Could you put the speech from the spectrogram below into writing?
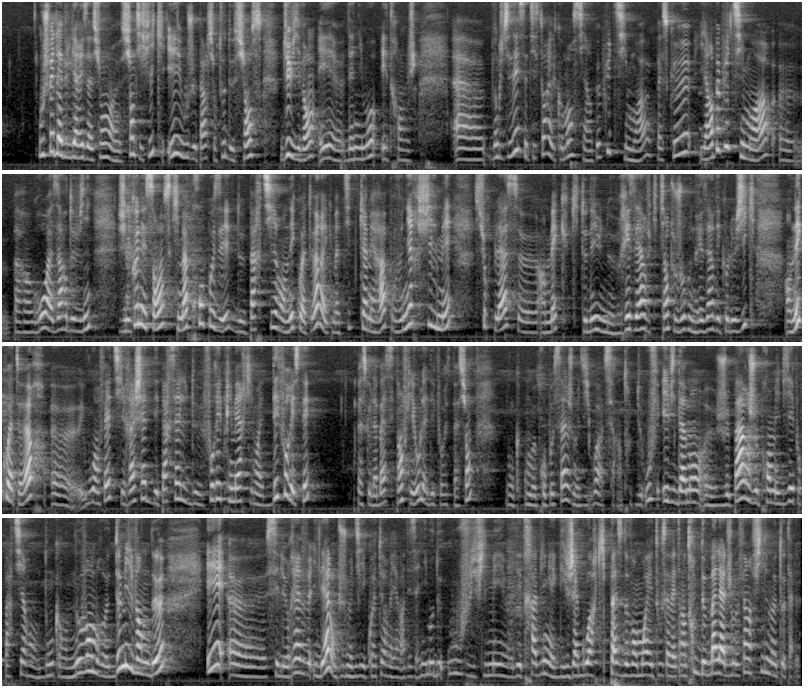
où je fais de la vulgarisation euh, scientifique et où je parle surtout de science, du vivant et euh, d'animaux étranges. Euh, donc je disais, cette histoire, elle commence il y a un peu plus de six mois, parce que il y a un peu plus de six mois, euh, par un gros hasard de vie, j'ai une connaissance qui m'a proposé de partir en Équateur avec ma petite caméra pour venir filmer sur place euh, un mec qui tenait une réserve, qui tient toujours une réserve écologique en Équateur, où en fait il rachète des parcelles de forêt primaire qui vont être déforestées parce que là-bas c'est un fléau la déforestation. Donc on me propose ça, je me dis waouh c'est un truc de ouf. Évidemment euh, je pars, je prends mes billets pour partir en, donc en novembre 2022. Et euh, c'est le rêve idéal. En plus, je me dis, Équateur, va y avoir des animaux de ouf. Je vais filmer euh, des travelling avec des jaguars qui passent devant moi et tout. Ça va être un truc de malade. Je me fais un film total.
